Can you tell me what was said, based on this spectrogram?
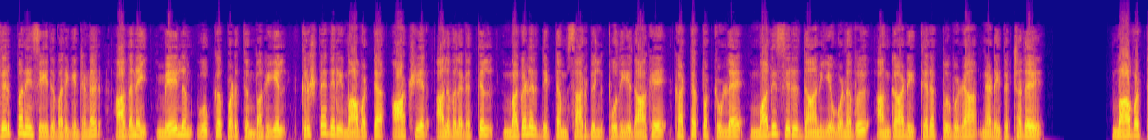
விற்பனை செய்து வருகின்றனர். அதனை மேலும் ஊக்கப்படுத்தும் வகையில் கிருஷ்ணகிரி மாவட்ட ஆட்சியர் அலுவலகத்தில் மகளிர் திட்டம் சார்பில் புதியதாக கட்டப்பட்டுள்ள மதிசிறு தானிய உணவு அங்காடி திறப்பு விழா நடைபெற்றது. மாவட்ட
